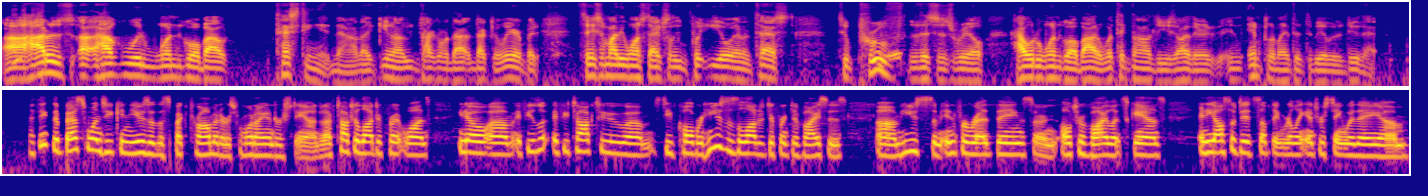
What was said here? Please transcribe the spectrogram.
uh, how does uh, how would one go about testing it now? Like you know, you talked about Dr. Leir, but say somebody wants to actually put you in a test to prove that this is real. How would one go about it? What technologies are there in, implemented to be able to do that? I think the best ones you can use are the spectrometers, from what I understand. And I've talked to a lot of different ones. You know, um, if you look, if you talk to um, Steve Colbern, he uses a lot of different devices. Um, he uses some infrared things and ultraviolet scans, and he also did something really interesting with a um,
